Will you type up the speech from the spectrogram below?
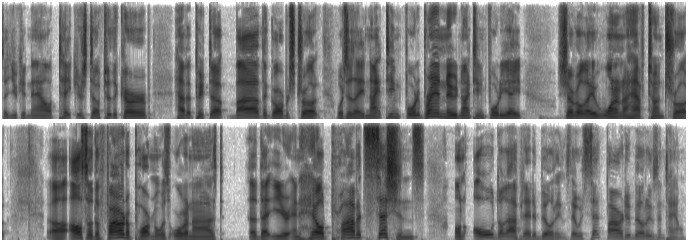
So you can now take your stuff to the curb, have it picked up by the garbage truck, which is a 1940 brand new 1948 Chevrolet one and a half ton truck. Uh, also, the fire department was organized uh, that year and held private sessions on old dilapidated buildings. They would set fire to buildings in town,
